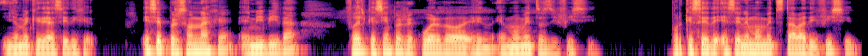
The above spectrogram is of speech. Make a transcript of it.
Y yo me quedé así, dije, ese personaje en mi vida fue el que siempre recuerdo en, momentos difíciles, porque ese, ese momento estaba difícil.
